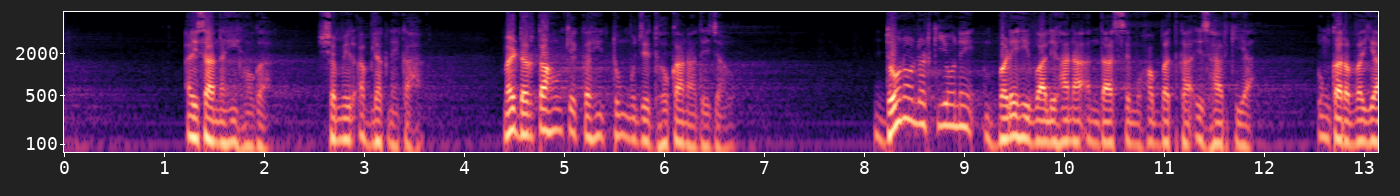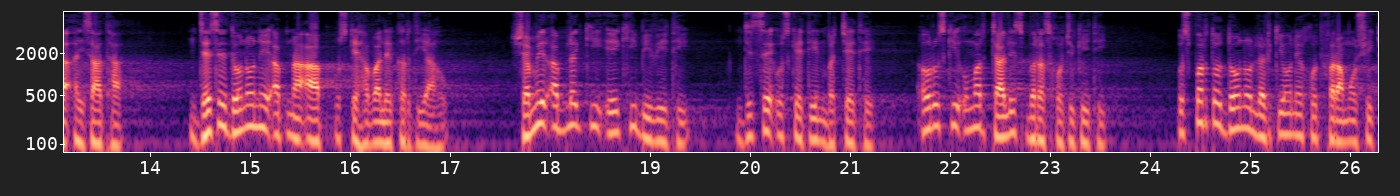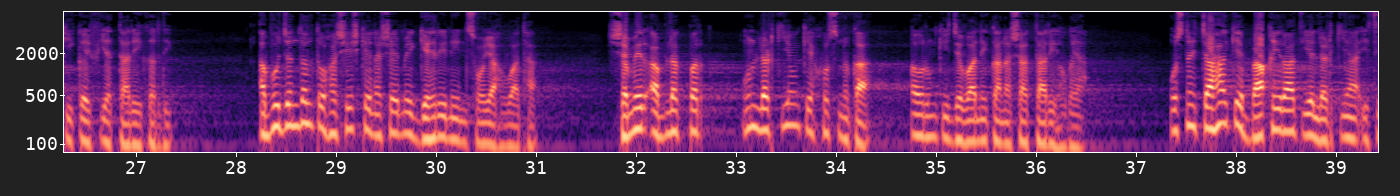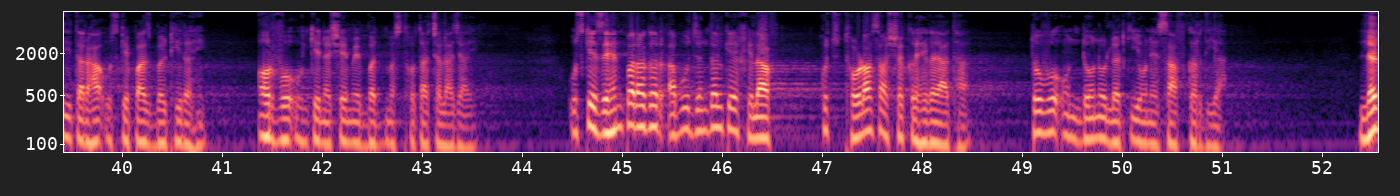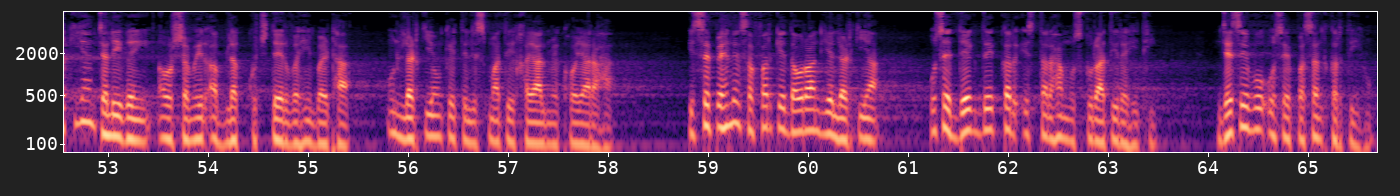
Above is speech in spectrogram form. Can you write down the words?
ऐसा नहीं होगा, शमीर अबलक ने कहा। मैं डरता हूँ कि कहीं तुम मुझे धोखा ना दे जाओ। दोनों लड़कियों ने बड़े ही वालिहाना अंदाज से मोहब्बत का इजहार किया। उनका रवैया ऐसा था, जैसे दोनों ने अपना आप उसके हवाले कर दिया हो। शमीर अबलग की एक ही बीवी थी, जिससे उसके तीन बच्चे थे और उसकी उम्र चालीस बरस हो चुकी थी। उस पर तो दोनों लड़कियों ने खुद फरामोशी की कैफियत तारी कर दी। अबू जंदल तो हशीश के नशे में गहरी नींद सोया हुआ था। शमीर अबलग पर उन लड़कियों के हुस्न का और उनकी जवानी का नशा तारी हो गया। उसने चाहा कि बाकी रात ये लड़कियाँ इसी तरह उसके पास बैठी रहें और वो उनके नशे में बदमस्त होता चला जाए। उसके जहन पर अगर अबू जंदल के खिलाफ कुछ थोड़ा सा शक रह गया था तो वो उन दोनों लड़कियों ने साफ़ कर दिया। लड़कियाँ चली गईं और शमीर अबलक कुछ देर वहीं बैठा, उन लड़कियों के तिलिस्माती ख्याल में खोया रहा। इससे पहले सफ़र के दौरान ये लड़कियाँ उसे देख देख कर इस तरह मुस्कुराती रही थी, जैसे वो उसे पसंद करती हूँ,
